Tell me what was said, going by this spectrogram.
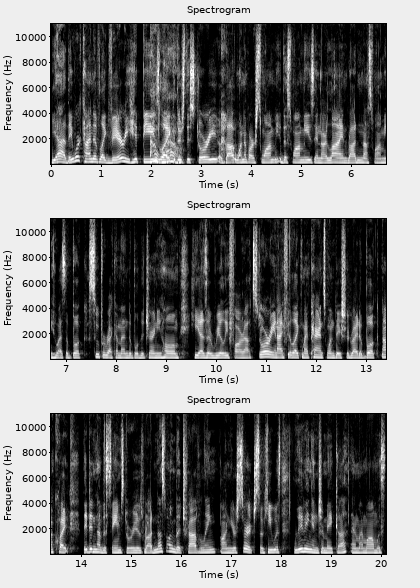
Yeah, they were kind of like very hippies. Oh, like wow. there's this story about one of our Swami, the Swamis in our line, Radhanath Swami, who has a book, super recommendable, The Journey Home. He has a really far out story. And I feel like my parents one day should write a book. Not quite, they didn't have the same story as Radhanath Swami, but traveling on your search. So he was living in Jamaica and my mom was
